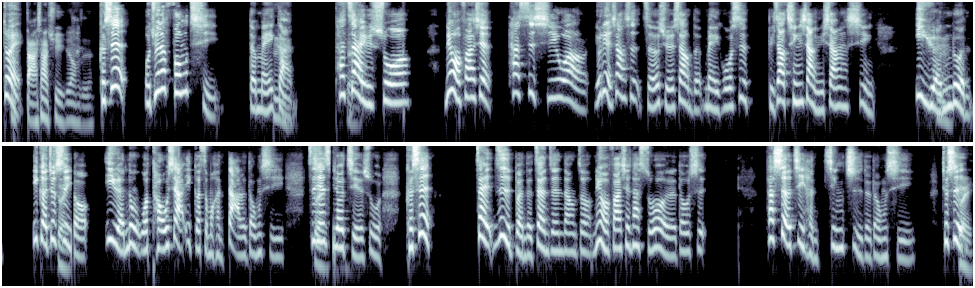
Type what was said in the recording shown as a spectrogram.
对，打下去这样子。可是。我觉得风起的美感，嗯、它在于说，你有发现，它是希望有点像是哲学上的美国是比较倾向于相信一元论，嗯、一个就是有一元论，我投下一个什么很大的东西，这件事就结束了。可是，在日本的战争当中，你有发现，它所有的都是它设计很精致的东西，就是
